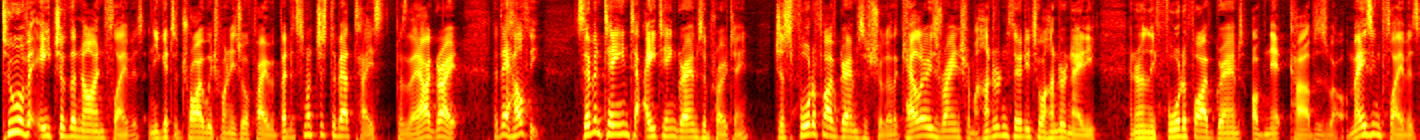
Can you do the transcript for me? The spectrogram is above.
two of each of the nine flavors, and you get to try which one is your favorite. But it's not just about taste, because they are great, but they're healthy. 17 to 18 grams of protein, just 4 to 5 grams of sugar. The calories range from 130 to 180, and only 4 to 5 grams of net carbs as well. Amazing flavors,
